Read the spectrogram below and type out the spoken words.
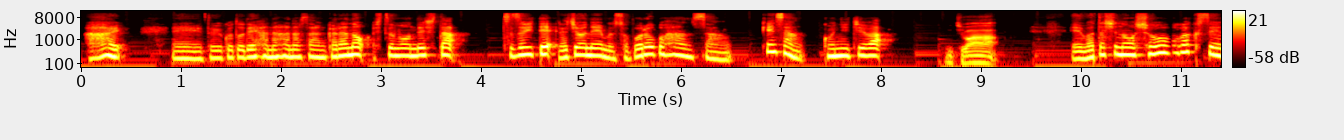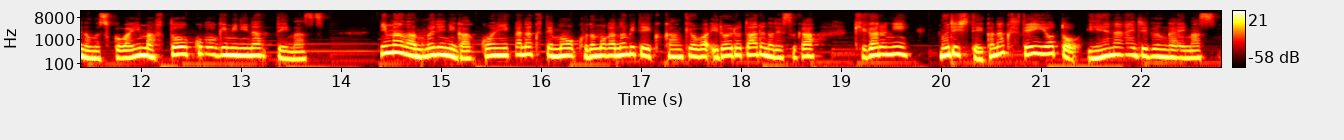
はい。えー、ということで、花花さんからの質問でした。続いて、ラジオネームそぼろごはんさん。けんさん、こんにちは。こんにちは。えー、私の小学生の息子は今不登校気味になっています。今は無理に学校に行かなくても子供が伸びていく環境はいろいろとあるのですが、気軽に無理していかなくていいよと言えない自分がいます。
